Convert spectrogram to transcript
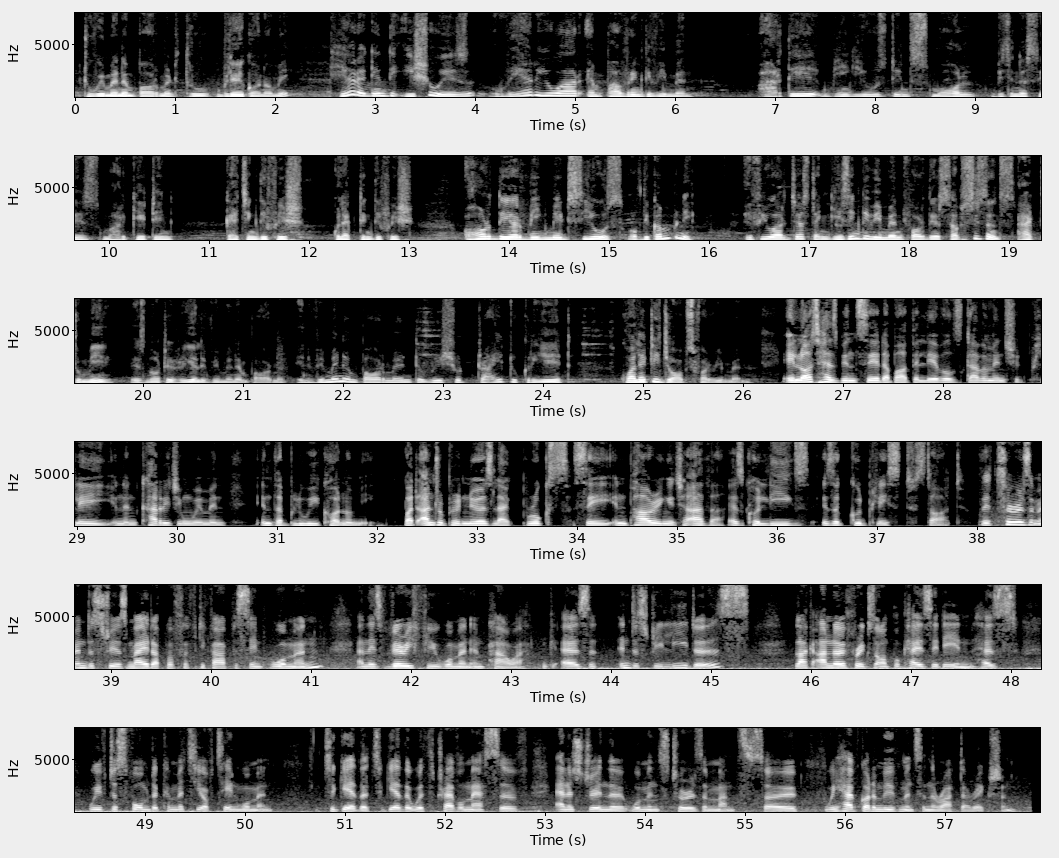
to women empowerment through blue economy here again, the issue is where you are empowering the women. Are they being used in small businesses, marketing, catching the fish, collecting the fish, or they are being made CEOs of the company? If you are just engaging the women for their subsistence, that to me is not a real women empowerment. In women empowerment, we should try to create quality jobs for women. A lot has been said about the levels government should play in encouraging women in the blue economy. But entrepreneurs like Brooks say empowering each other as colleagues is a good place to start. The tourism industry is made up of 55% women, and there's very few women in power. As industry leaders, like I know, for example, KZN has, we've just formed a committee of 10 women together, together with Travel Massive, and it's during the Women's Tourism Month. So we have got a movement in the right direction.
